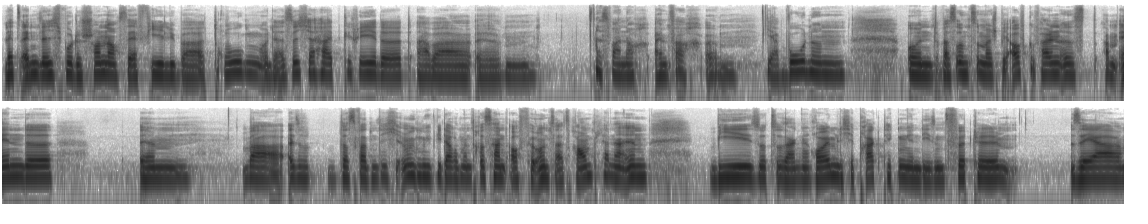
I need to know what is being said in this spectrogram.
letztendlich wurde schon auch sehr viel über Drogen oder Sicherheit geredet, aber ähm, es war noch einfach ähm, ja, Wohnen. Und was uns zum Beispiel aufgefallen ist, am Ende ähm, war, also das fand ich irgendwie wiederum interessant, auch für uns als RaumplanerInnen, wie sozusagen räumliche Praktiken in diesem Viertel sehr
